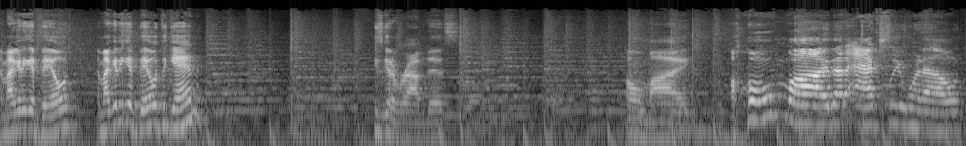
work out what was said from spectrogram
Am I gonna get bailed? Am I gonna get bailed again? He's gonna rob this. Oh my. Oh my, that actually went out.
